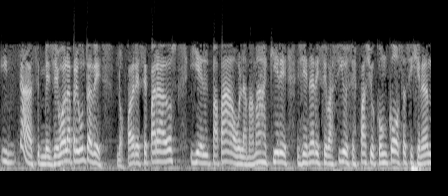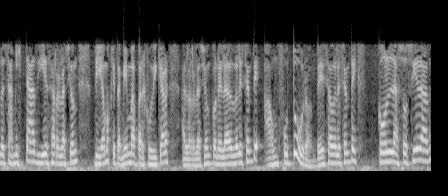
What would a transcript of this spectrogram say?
y nada, me llevó a la pregunta de los padres separados y el papá o la mamá quiere llenar ese vacío, ese espacio con cosas y generando esa amistad y esa relación, digamos que también va a perjudicar a la relación con el adolescente, a un futuro de ese adolescente con la sociedad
